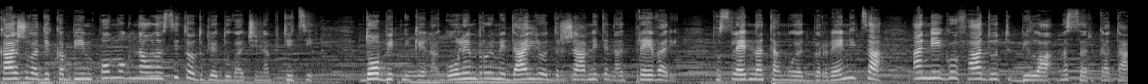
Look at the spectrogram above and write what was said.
кажува дека би им помогнал на сите одгледувачи на птици. Добитник е на голем број медали од државните надпревари. Последната му е од Брвеница, а негов адут била на Срката.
